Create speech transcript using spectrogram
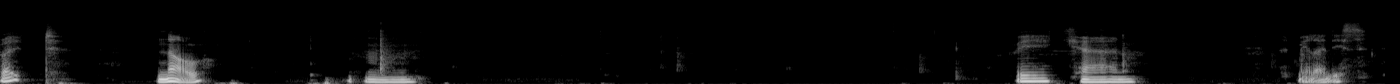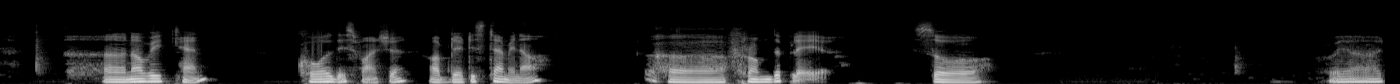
Right. Now mm, we can let me align this uh, now we can call this function update stamina uh, from the player. So where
